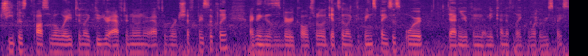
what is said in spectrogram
cheapest possible way to like do your afternoon or after work shift. Basically, I think this is very cultural. Get to like the green spaces or Danube in any kind of like watery space.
